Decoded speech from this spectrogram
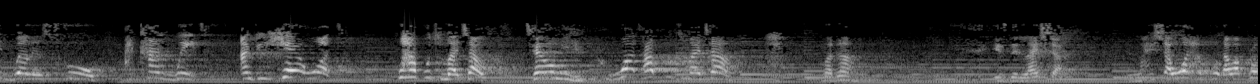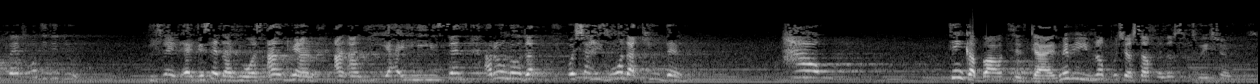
did well in school. I can't wait. And you hear what? What happened to my child? Tell me, what happened to my child? Madam, it's Elisha. Elisha, what happened? Our prophet, what did he do? He said, uh, they said that he was angry and, and, and he, he sent, I don't know that, but he's the one that killed them. How? Think about it, guys. Maybe you've not put yourself in those situations.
